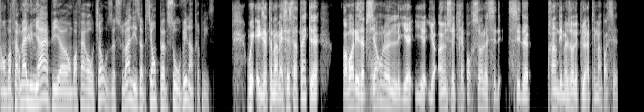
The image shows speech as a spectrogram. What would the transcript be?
on va fermer la lumière, puis euh, on va faire autre chose. Souvent, les options peuvent sauver l'entreprise. Oui, exactement. Mais c'est certain que pour avoir des options, il, y a, un secret pour ça, c'est de prendre des mesures le plus rapidement possible.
